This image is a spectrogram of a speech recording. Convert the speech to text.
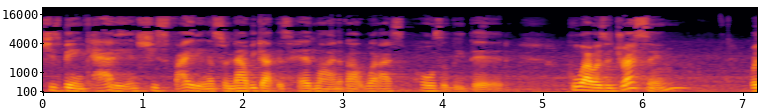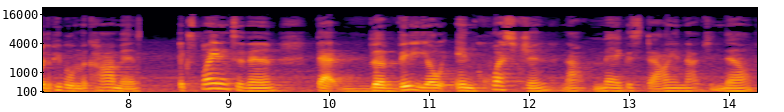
she's being catty and she's fighting. And so now we got this headline about what I supposedly did. Who I was addressing were the people in the comments explaining to them that the video in question, not Meg Stallion, not Janelle,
